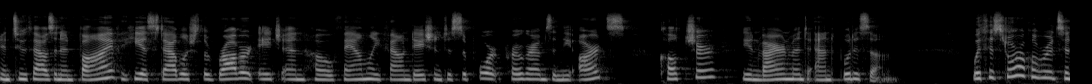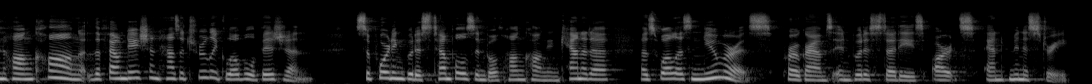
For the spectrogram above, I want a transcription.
In 2005, he established the Robert H. N. Ho Family Foundation to support programs in the arts, culture, the environment, and Buddhism. With historical roots in Hong Kong, the foundation has a truly global vision, supporting Buddhist temples in both Hong Kong and Canada, as well as numerous programs in Buddhist studies, arts, and ministry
